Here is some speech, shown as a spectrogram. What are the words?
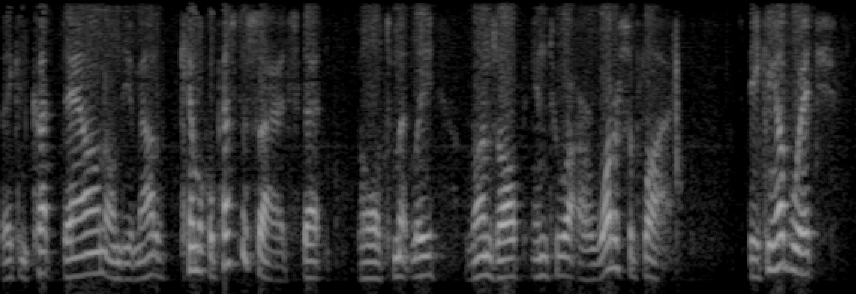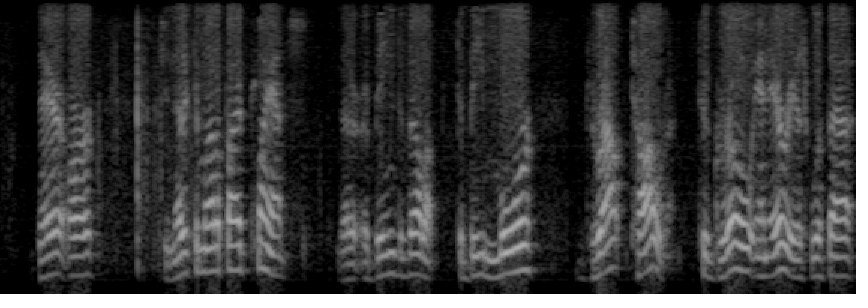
they can cut down on the amount of chemical pesticides that ultimately runs off into our water supply. Speaking of which, there are genetically modified plants that are being developed to be more drought tolerant to grow in areas with, that,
